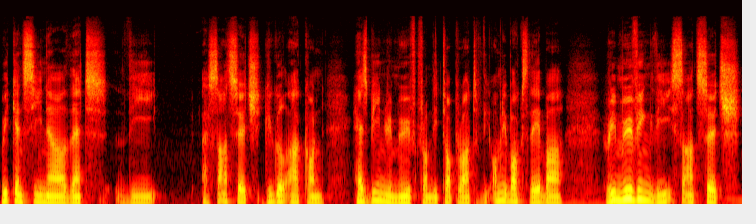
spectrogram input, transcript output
we can see now that the uh, side search Google icon has been removed from the top right of the Omnibox, thereby removing the side search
